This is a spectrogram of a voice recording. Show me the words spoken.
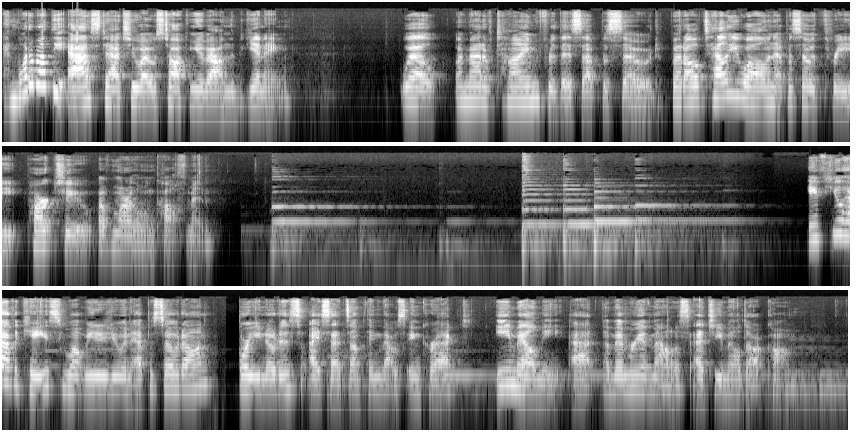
And what about the ass tattoo I was talking about in the beginning? Well, I'm out of time for this episode, but I'll tell you all in episode 3, part 2 of Marlow and Coffman. If you have a case you want me to do an episode on, or you notice I said something that was incorrect, email me at a memory of malice at gmail.com.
